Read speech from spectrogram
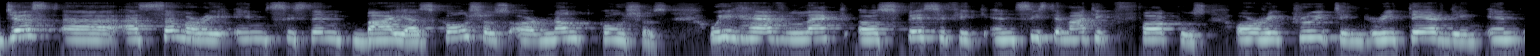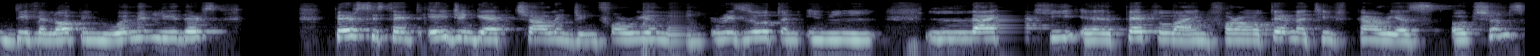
Just uh, a summary in systemic bias, conscious or non-conscious, we have lack of specific and systematic focus on recruiting, retarding, and developing women leaders persistent aging gap challenging for women, resulting in lacky uh, pipeline for alternative careers options,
